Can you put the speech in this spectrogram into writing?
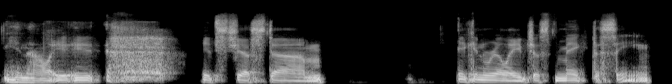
you know, it, it it's just um, it can really just make the scene.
